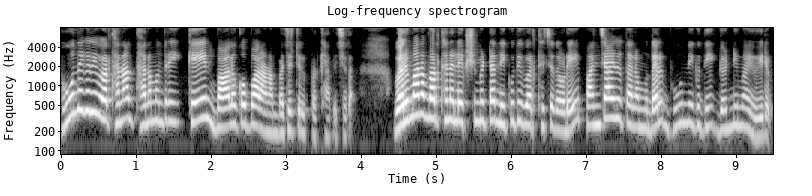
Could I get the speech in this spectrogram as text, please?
ഭൂനികുതി വർധന ധനമന്ത്രി കെ എൻ ബാലഗോപാലാണ് ബജറ്റിൽ പ്രഖ്യാപിച്ചത്. വരുമാന വർധന ലക്ഷ്യമിട്ട് നികുതി വർദ്ധിച്ചതോടെ പഞ്ചായത്ത് തലം മുതൽ ഭൂനികുതി ഗണ്യമായി ഉയരും.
